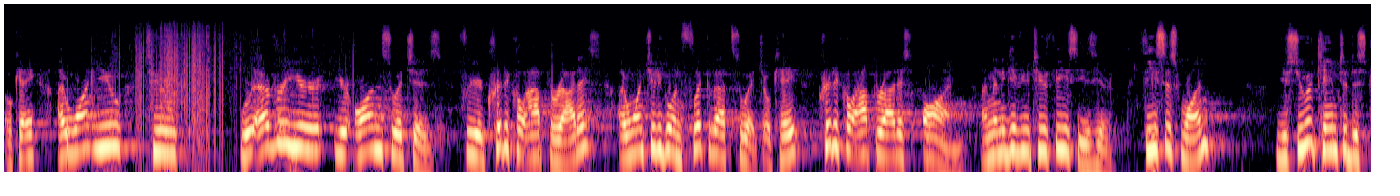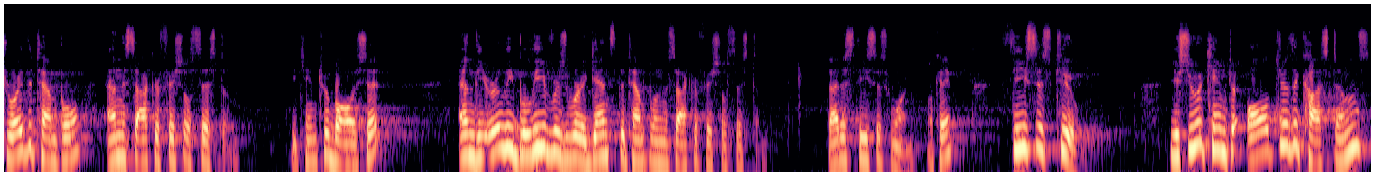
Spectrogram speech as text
okay? I want you to, wherever your, your on switch is for your critical apparatus, I want you to go and flick that switch, okay? Critical apparatus on. I'm going to give you two theses here. Thesis one Yeshua came to destroy the temple and the sacrificial system. He came to abolish it. And the early believers were against the temple and the sacrificial system. That is thesis one. Okay? Thesis two Yeshua came to alter the customs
